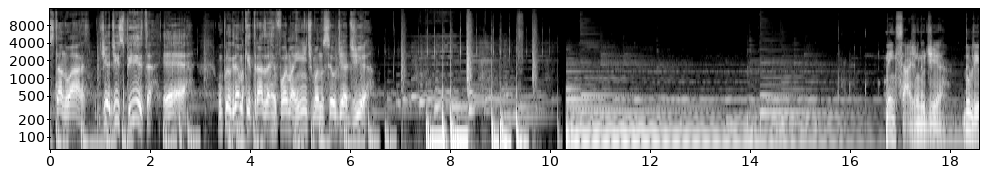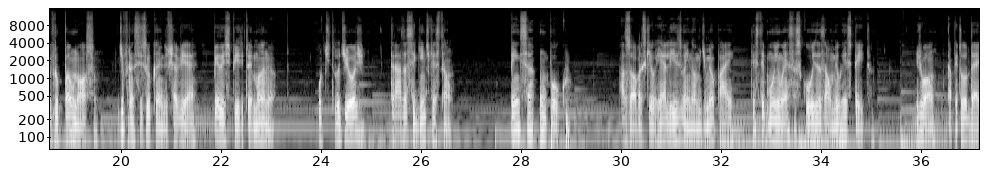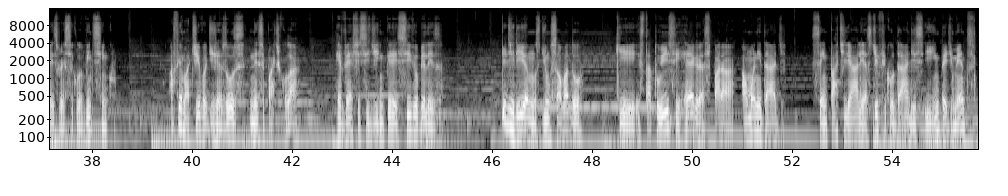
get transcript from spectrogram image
Está no ar, Dia de Espírita. É um programa que traz a reforma íntima no seu dia a dia. Mensagem do dia do livro Pão Nosso de Francisco Cândido Xavier pelo Espírito Emmanuel. O título de hoje traz a seguinte questão: Pensa um pouco. As obras que eu realizo em nome de meu Pai testemunham essas coisas ao meu respeito. João, capítulo 10, versículo 25. A afirmativa de Jesus, nesse particular, reveste-se de imperecível beleza. Que diríamos de um Salvador que estatuísse regras para a humanidade sem partilhar-lhe as dificuldades e impedimentos?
